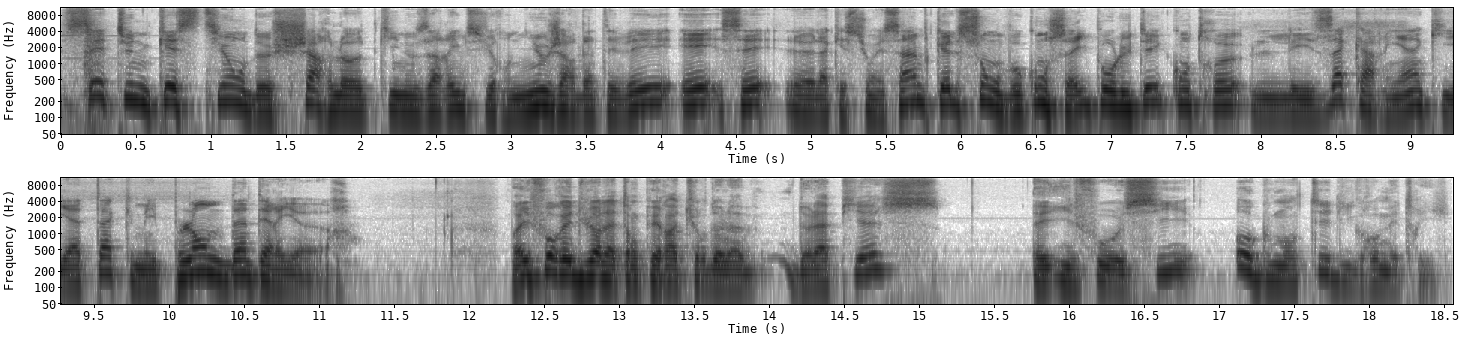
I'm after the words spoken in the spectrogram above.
C'est une question de Charlotte qui nous arrive sur New Jardin TV et c'est euh, la question est simple quels sont vos conseils pour lutter contre les acariens qui attaquent mes plantes d'intérieur? Bah, il faut réduire la température de la, de la pièce et il faut aussi augmenter l'hygrométrie.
